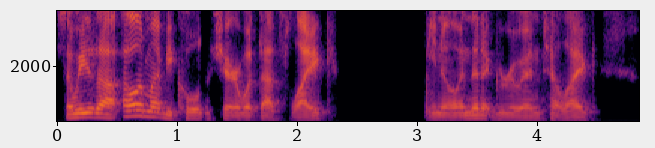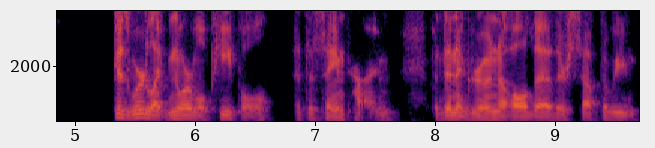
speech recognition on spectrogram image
So we thought oh it might be cool to share what that's like you know and then it grew into like because we're like normal people at the same time. But then it grew into all the other stuff that we've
